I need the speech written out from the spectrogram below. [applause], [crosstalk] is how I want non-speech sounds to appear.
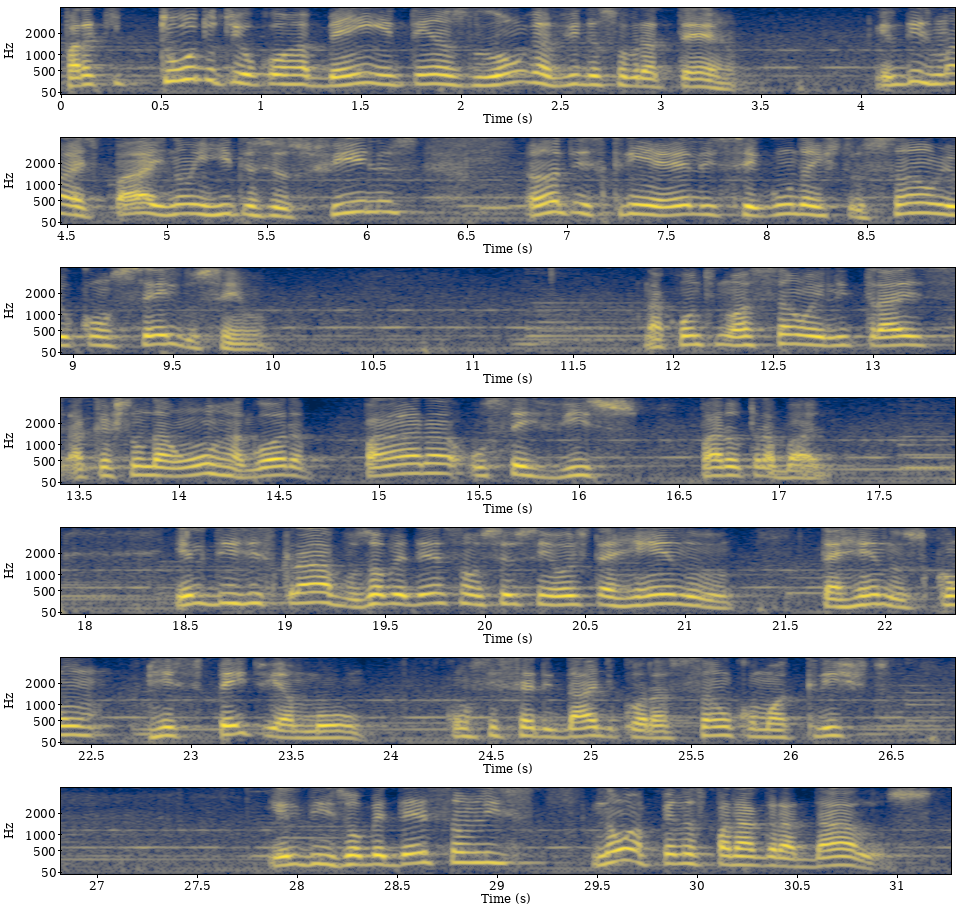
Para que tudo te ocorra bem e tenhas longa vida sobre a terra. Ele diz mais: Pais, não irritem seus filhos, antes criem eles segundo a instrução e o conselho do Senhor. Na continuação, ele traz a questão da honra agora para o serviço, para o trabalho. Ele diz: Escravos, obedeçam aos seus senhores terreno, terrenos com respeito e amor com sinceridade de coração, como a Cristo. Ele diz: obedeçam-lhes não apenas para agradá-los,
